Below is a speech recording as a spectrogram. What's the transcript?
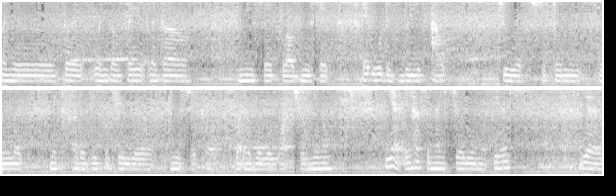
when you when you play like a music loud music it wouldn't bleed out to so to like make other people hear your music or whatever you're watching you know yeah it has a nice your ears yeah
